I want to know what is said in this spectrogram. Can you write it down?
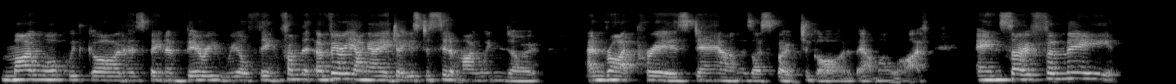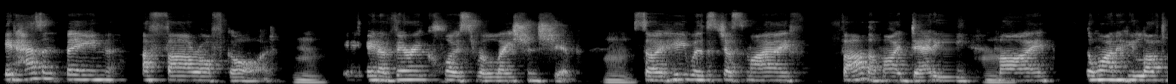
my walk with God has been a very real thing. From the, a very young age, I used to sit at my window and write prayers down as I spoke to God about my life. And so for me, it hasn't been a far off God. Mm, It's been a very close relationship. mm, So he was just my father, my daddy, Mm. my the one who loved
